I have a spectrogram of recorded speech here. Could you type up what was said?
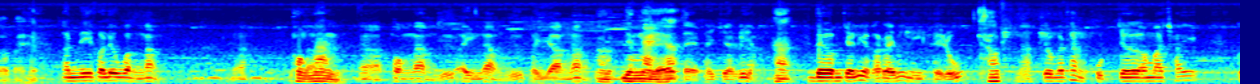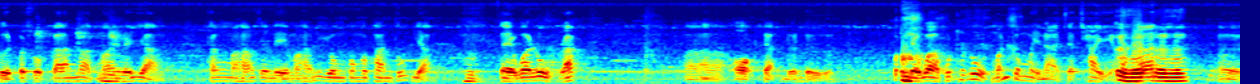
ต่อไปฮะอันนี้เขาเรียกว่างั่งนะ พองนั่งอ่าพ่องงั่งหรือไอ้งั่งหรือพญางั่งเอ่อยังไงแล้วฮะแต่ใครจะเรียก ฮะ เดิมจะเรียกอะไรไม่มีใครรู้ครับ นะจนกระทั่งขุดเจอเอามาใช้เกิดประสบการณ์มากมายหลายอย่าง ทั้งมหาเสน่ห์มหานิยมคงกระพันทุกอย่าง อืม แต่ว่าลูกรักอาออกจะเด๋อเด๋อแต่ว่าพุทธรูปมันก็ไม่น่าจะใช่อะเออฮะนะเออฮะ เออ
